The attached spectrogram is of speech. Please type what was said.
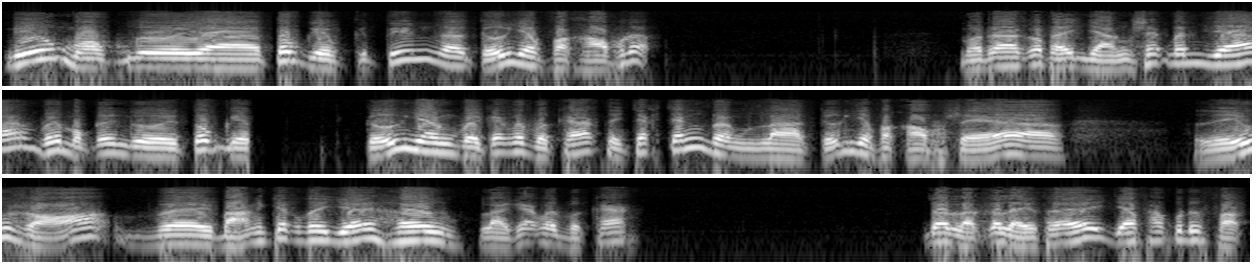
Nếu một người uh, tốt nghiệp tiếng uh, cử nhân Phật học đó mà ra có thể nhận xét đánh giá với một cái người tốt nghiệp cử nhân về các lĩnh vực khác thì chắc chắn rằng là cử nhân Phật học sẽ liễu rõ về bản chất thế giới hơn là các lĩnh vực khác. Đó là cái lợi thế giáo pháp của đức phật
